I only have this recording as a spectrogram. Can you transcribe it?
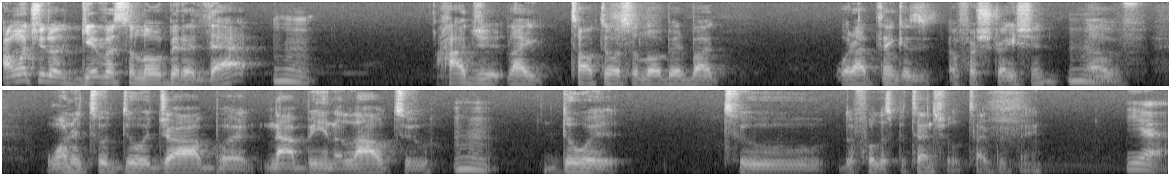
I want you to give us a little bit of that. Mhm. How'd you like talk to us a little bit about what I think is a frustration Mm-hmm. of wanting to do a job but not being allowed to Mhm. do it to the fullest potential type of thing. Yeah.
